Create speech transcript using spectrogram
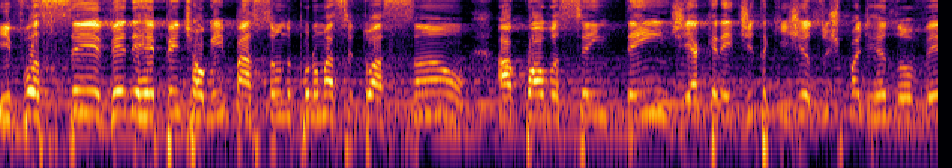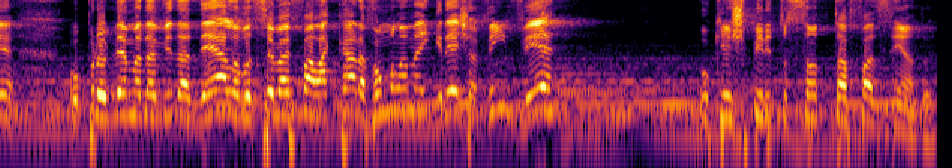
e você vê de repente alguém passando por uma situação a qual você entende e acredita que Jesus pode resolver o problema da vida dela, você vai falar, cara, vamos lá na igreja, vem ver o que o Espírito Santo está fazendo.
